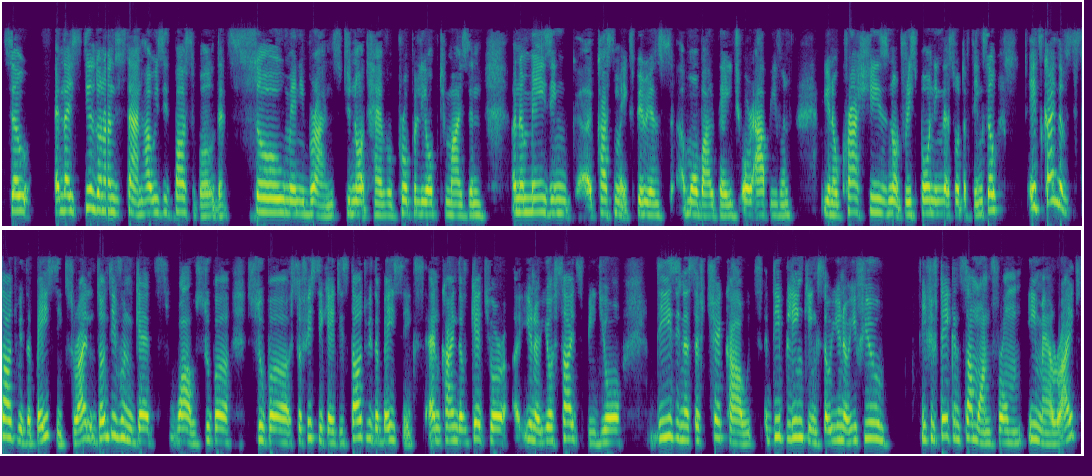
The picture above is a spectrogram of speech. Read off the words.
So and I still don't understand how is it possible that so many brands do not have a properly optimized and an amazing uh, customer experience mobile page or app even you know crashes not responding that sort of thing. So it's kind of start with the basics right? Don't even get wow super super sophisticated. Start with the basics and kind of get your you know your site speed your the easiness of checkout deep linking. So you know if you if you've taken someone from email right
